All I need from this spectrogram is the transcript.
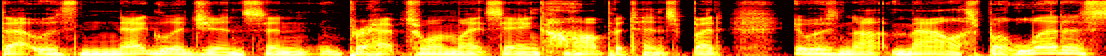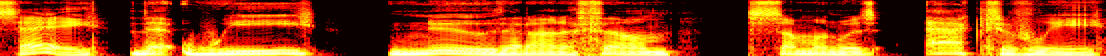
that was negligence and perhaps one might say incompetence, but it was not malice. But let us say that we knew that on a film someone was actively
